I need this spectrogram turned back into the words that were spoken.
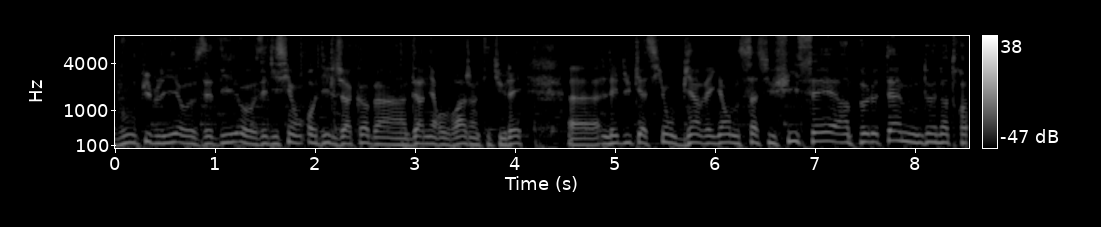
Vous publiez aux, édi- aux éditions Odile Jacob un dernier ouvrage intitulé euh, L'éducation bienveillante, ça suffit. C'est un peu le thème de notre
